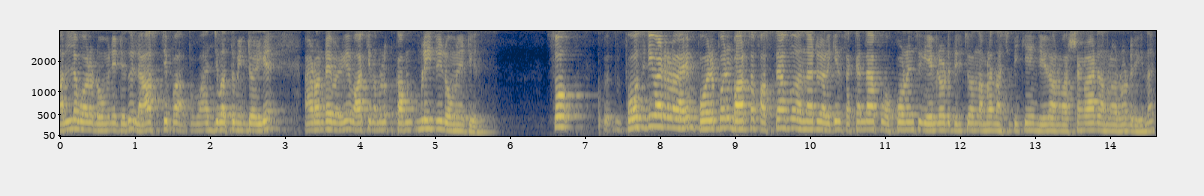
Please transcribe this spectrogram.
നല്ലപോലെ ഡോമിനേറ്റ് ചെയ്തു. ലാസ്റ്റ് അഞ്ച് പത്ത് മിനിറ്റ് ഒഴികെ ആഡ് ഓൺ ടൈം ഒഴികെ ബാക്കി നമ്മൾ കംപ്ലീറ്റ്ലി ഡോമിനേറ്റ് ചെയ്തു. സോ പോസിറ്റീവായിട്ടുള്ള കാര്യം പോയപ്പോഴും ബാർസ ഫസ്റ്റ് ഹാഫ് നന്നായിട്ട് കളിക്കുകയും സെക്കൻഡ് ഹാഫ് ഒപ്പോണൻസ് ഗെയിമിലോട്ട് തിരിച്ചു വന്ന് നമ്മളെ നശിപ്പിക്കുകയും ചെയ്തതാണ് വർഷങ്ങളായിട്ട് നമ്മൾ കണ്ടുകൊണ്ടിരിക്കുന്നത്.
